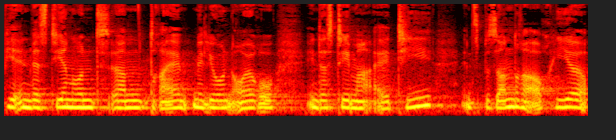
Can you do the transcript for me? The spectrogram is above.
Wir investieren rund ähm, drei Millionen Euro in das Thema IT, insbesondere auch hier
